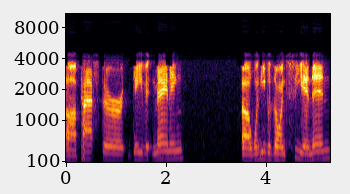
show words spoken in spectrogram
uh, Pastor David Manning uh, when he was on CNN,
